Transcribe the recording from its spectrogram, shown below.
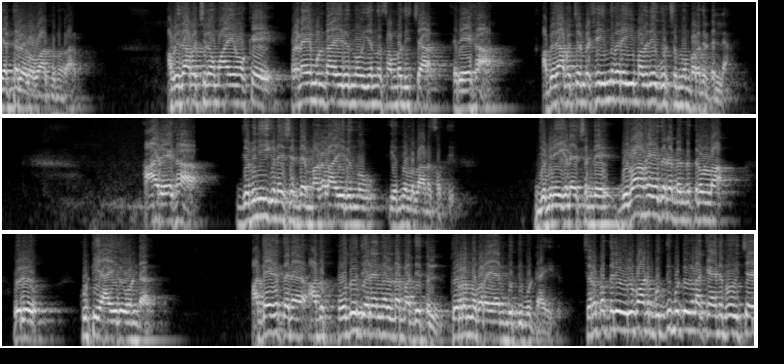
ഞെട്ടലുളവാക്കുന്നതാണ്. ഉളവാക്കുന്നതാണ് ബച്ചനുമായും ഒക്കെ പ്രണയമുണ്ടായിരുന്നു എന്ന് സംബന്ധിച്ച രേഖ അമിതാഭ് ബച്ചൻ പക്ഷെ ഇന്ന് വരെയും അതിനെക്കുറിച്ചൊന്നും പറഞ്ഞിട്ടില്ല. ആ രേഖ ജമിനി ഗണേശന്റെ മകളായിരുന്നു എന്നുള്ളതാണ് സത്യം. ജമിനി ഗണേശന്റെ വിവാഹേതര ബന്ധത്തിലുള്ള ഒരു കുട്ടിയായതുകൊണ്ട് അദ്ദേഹത്തിന് അത് പൊതുജനങ്ങളുടെ മധ്യത്തിൽ തുറന്നു പറയാൻ ബുദ്ധിമുട്ടായിരുന്നു. ചെറുപ്പത്തിലെ ഒരുപാട് ബുദ്ധിമുട്ടുകളൊക്കെ അനുഭവിച്ച്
